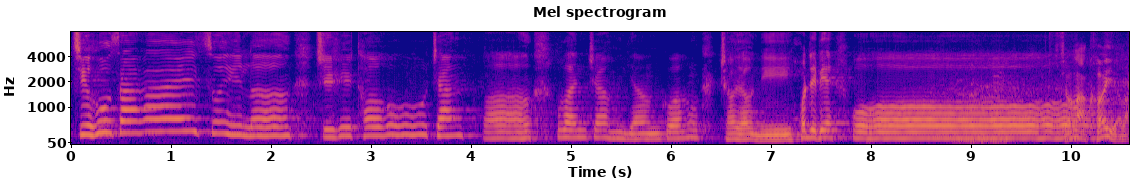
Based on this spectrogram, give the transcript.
就在最冷枝头绽放，万丈阳光照耀你。换这边，我行了，可以了。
